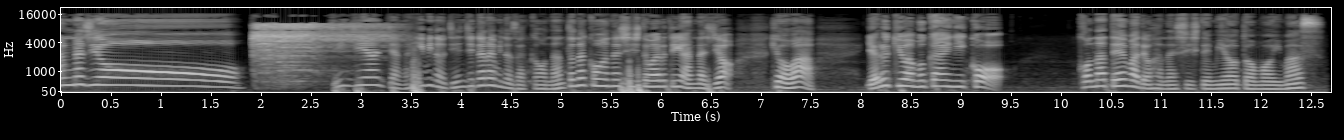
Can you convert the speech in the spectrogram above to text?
アンラジオ人事アンちゃんが日々の人事絡みの雑貨をなんとなくお話しして終わるというアンラジオ。今日は、やる気は迎えに行こう。こんなテーマでお話ししてみようと思います。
